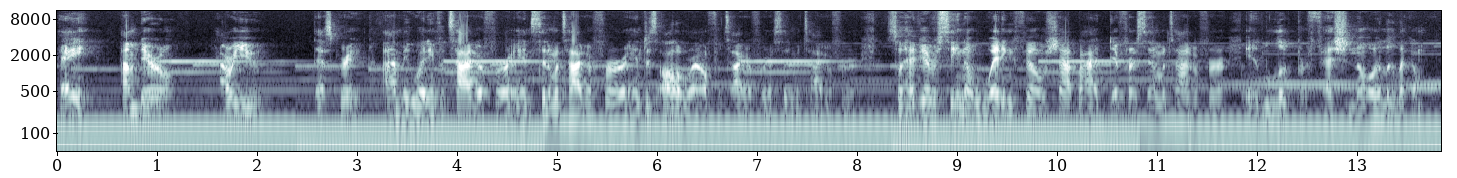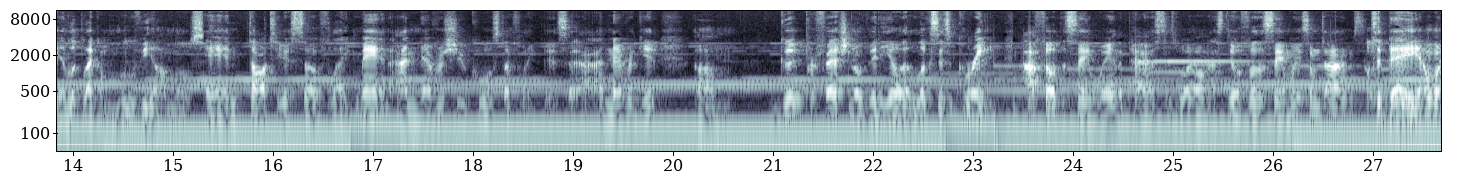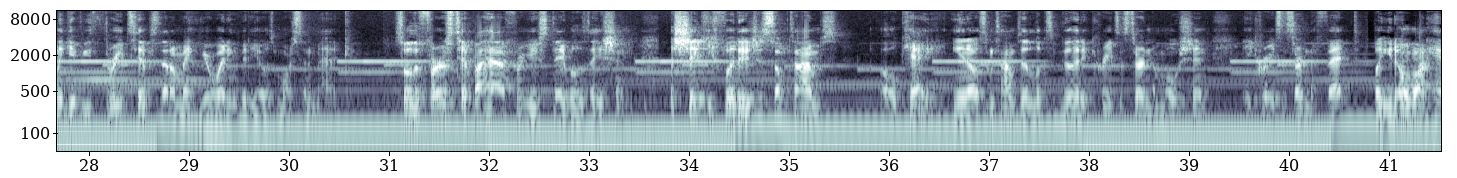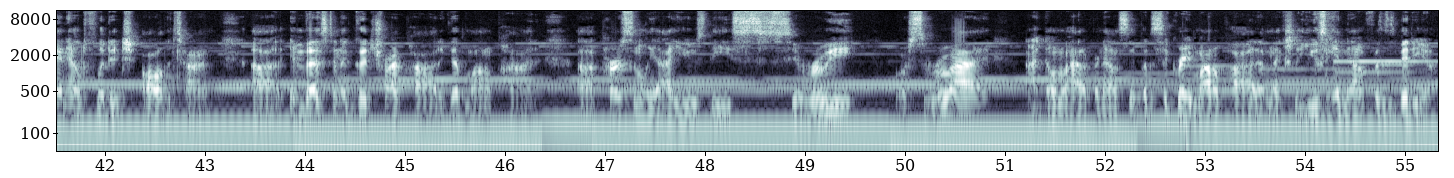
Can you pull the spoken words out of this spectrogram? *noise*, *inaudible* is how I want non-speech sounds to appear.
Hey, I'm Daryl. How are you? That's great. I'm a wedding photographer and cinematographer and just all around photographer and cinematographer. So have you ever seen a wedding film shot by a different cinematographer? It looked professional. It looked like a it looked like a movie almost. And thought to yourself like, man, I never shoot cool stuff like this. I, I never get um, good professional video that looks this great. I felt the same way in the past as well. I still feel the same way sometimes. Today, I want to give you three tips that'll make your wedding videos more cinematic. So the first tip I have for you is stabilization. A shaky footage is sometimes okay. You know, sometimes it looks good, it creates a certain emotion, it creates a certain effect, but you don't want handheld footage all the time. Uh, invest in a good tripod, a good monopod. Uh, personally, I use the Sirui or Surui I don't know how to pronounce it, but it's a great monopod. I'm actually *laughs* using it now for this video.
